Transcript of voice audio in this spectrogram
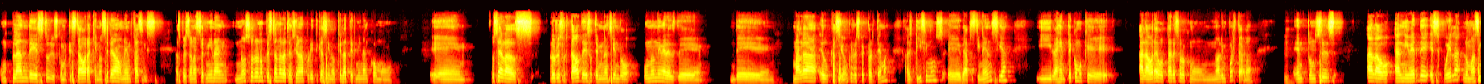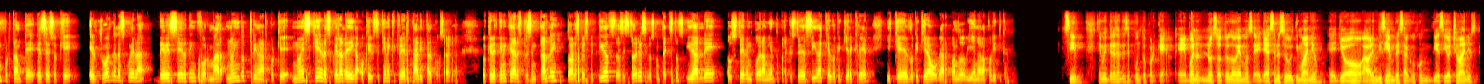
un plan de estudios como el que está ahora, que no se le da un énfasis, las personas terminan no solo no prestando la atención a la política, sino que la terminan como, eh, o sea, las, los resultados de eso terminan siendo unos niveles de, de mala educación con respecto al tema, altísimos, eh, de abstinencia, y la gente como que a la hora de votar eso como no le importa, ¿verdad? Entonces, al nivel de escuela, lo más importante es eso, que el rol de la escuela debe ser de informar, no indoctrinar, porque no es que la escuela le diga, ok, usted tiene que creer tal y tal cosa, ¿verdad? Lo que le tienen que dar es presentarle todas las perspectivas, las historias y los contextos y darle a usted el empoderamiento para que usted decida qué es lo que quiere creer y qué es lo que quiere abogar cuando viene a la política. Sí, sí, muy interesante ese punto porque, eh, bueno, nosotros lo vemos, eh, ya este es nuestro último año, eh, yo ahora en diciembre salgo con 18 años,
